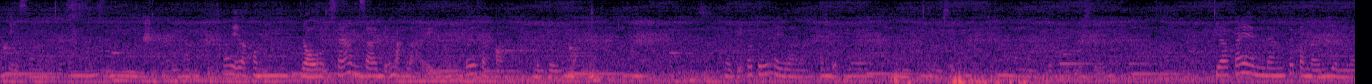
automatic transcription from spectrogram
con chị xong rồi cái tấm nắng có nghĩa là không rồi sáng hôm sau em rửa mặt lại với xà phòng bình thường như vậy mà chỉ có túi này là không được mua ừ, không được xịt do cái em đang cái tông này em dùng là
